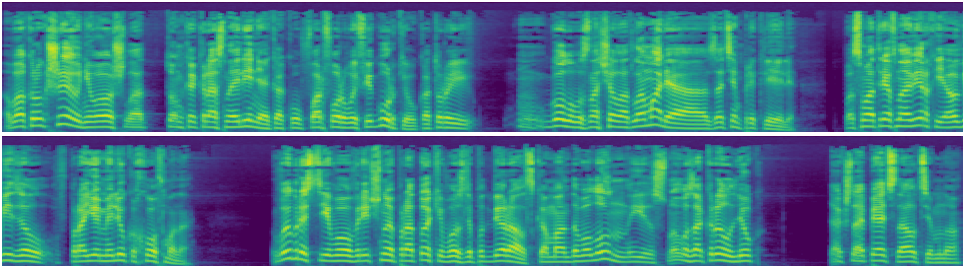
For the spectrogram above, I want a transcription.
Вокруг шеи у него шла тонкая красная линия, как у фарфоровой фигурки, у которой голову сначала отломали, а затем приклеили. Посмотрев наверх, я увидел в проеме люка Хоффмана. «Выбросьте его в речной протоке возле подбирал», — скомандовал он и снова закрыл люк. Так что опять стало темно.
